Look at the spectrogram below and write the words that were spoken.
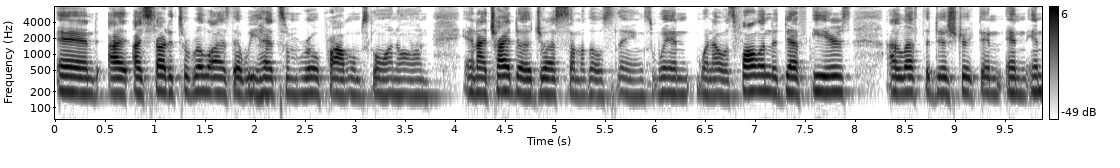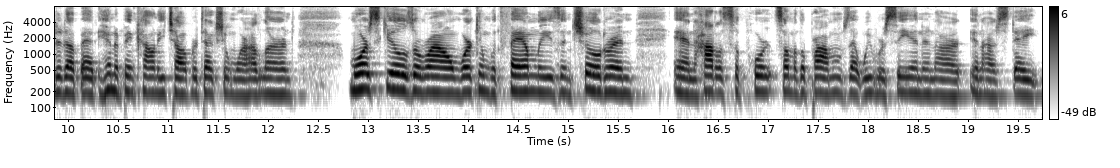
And I, I started to realize that we had some real problems going on, and I tried to address some of those things. When, when I was falling to deaf ears, I left the district and, and ended up at Hennepin County Child Protection, where I learned more skills around working with families and children and how to support some of the problems that we were seeing in our, in our state.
